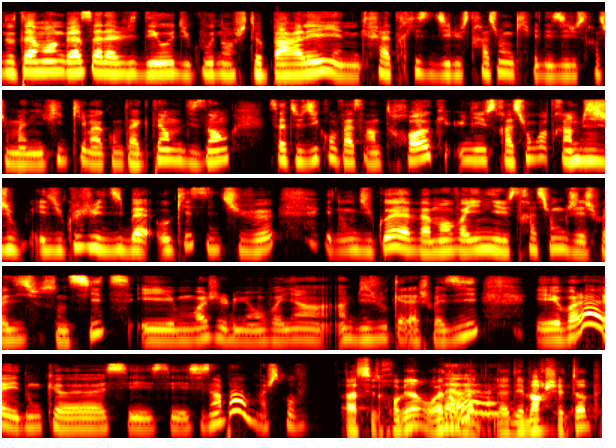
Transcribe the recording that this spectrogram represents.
notamment grâce à la vidéo du coup dont je te parlais, il y a une créatrice d'illustration qui fait des illustrations magnifiques qui m'a contacté en me disant ça te dit qu'on fasse un troc, une illustration contre un bijou? Et du coup je lui ai dit bah ok si tu veux. Et donc du coup elle va m'envoyer une illustration que j'ai choisie sur son site et moi je lui ai envoyé un, bijou qu'elle a choisi. Et voilà et donc euh, c'est sympa moi je trouve. Ah, c'est trop bien, ouais, bah la, démarche est top.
